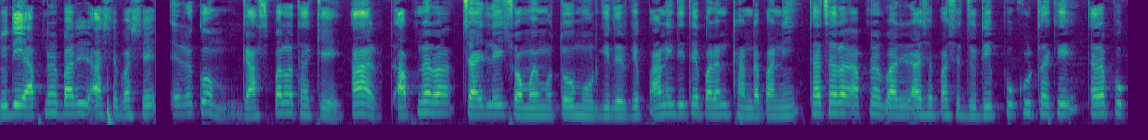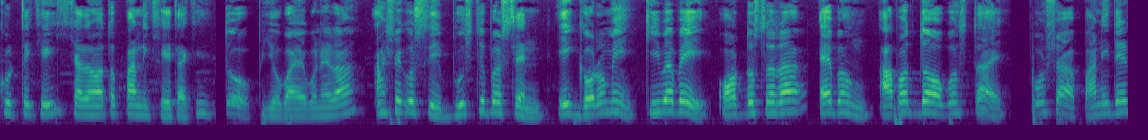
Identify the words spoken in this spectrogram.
যদি আপনার বাড়ির আশেপাশে এরকম গাছপালা থাকে, আর আপনারা চাইলেই সময় মতো মুরগিদেরকে পানি দিতে পারেন ঠান্ডা পানি। তাছাড়া আপনার বাড়ির আশেপাশে যদি পুকুর থাকে, তারা পুকুর থেকেই সাধারণত পানি খেয়ে থাকে। তো প্রিয় ভাই বোনেরা আশা করছি বুঝতে পারছেন এই গরমে কীভাবে অর্ধসারা এবং আবদ্ধ অবস্থায় পোষা প্রাণীদের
